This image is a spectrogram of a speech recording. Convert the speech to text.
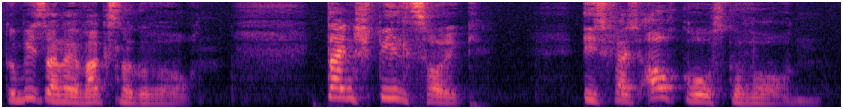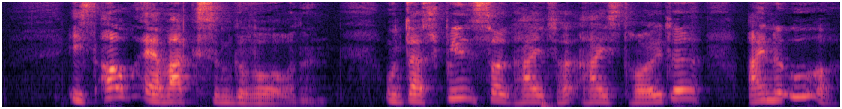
Du bist ein Erwachsener geworden. Dein Spielzeug ist vielleicht auch groß geworden, ist auch erwachsen geworden. Und das Spielzeug heißt heute eine Uhr.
